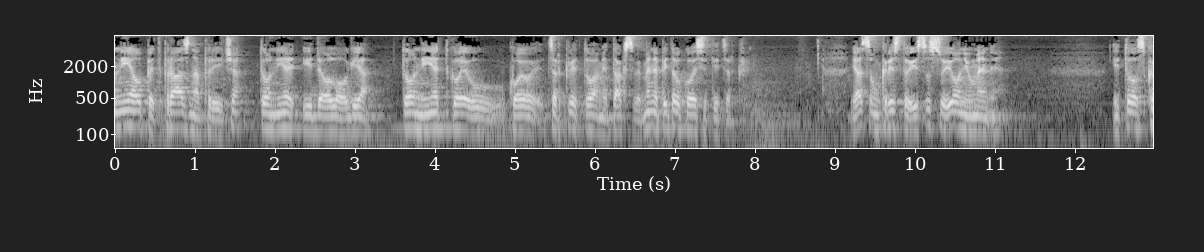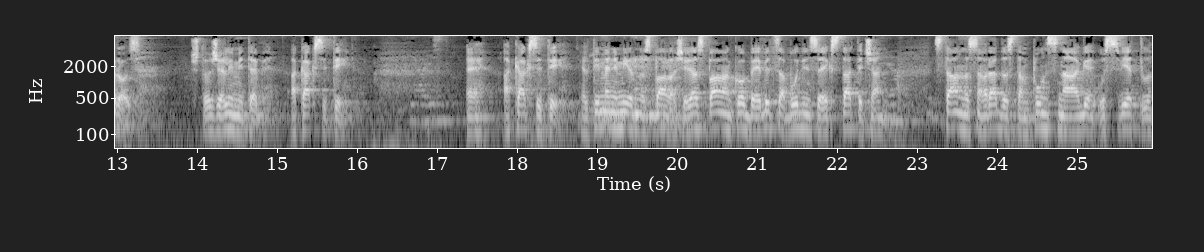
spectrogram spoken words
nije opet prazna priča To nije ideologija To nije tko je u kojoj crkvi To vam je tak sve. Mene pitao u kojoj si ti crkvi. Ja sam u Kristu Isusu i On je u mene I to skroz Što želim i tebe A kak si ti? E, a kak si ti? Jel ti meni mirno spavaš? Jer ja spavam ko bebica, budim se ekstatičan Stalno sam radostan, pun snage, u svjetlu.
